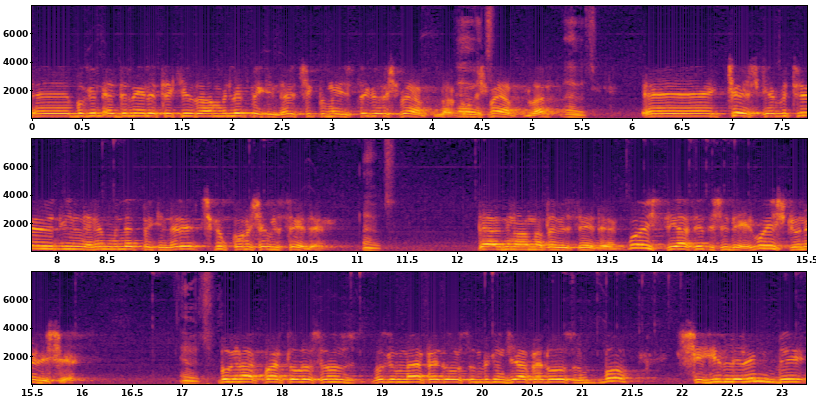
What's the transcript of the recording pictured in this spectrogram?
e, bugün Edirne ile Tekirdağ milletvekilleri çıktı mecliste görüşme yaptılar, Evet. konuşma yaptılar. Evet. E, keşke bütün illerin milletvekilleri çıkıp konuşabilseydi. Evet. Derdini anlatabilseydi. Bu iş siyaset işi değil, bu iş gönül işi. Evet. Bugün AK Parti olursunuz, bugün MHP'de olursun, bugün CHP'de olursun. Bu şehirlerin bir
